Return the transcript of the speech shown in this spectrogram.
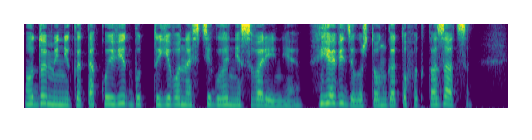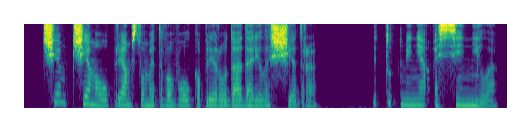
У Доминика такой вид, будто его настигло несварение. Я видела, что он готов отказаться. Чем-чем, а упрямством этого волка природа одарила щедро. И тут меня осенило. —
